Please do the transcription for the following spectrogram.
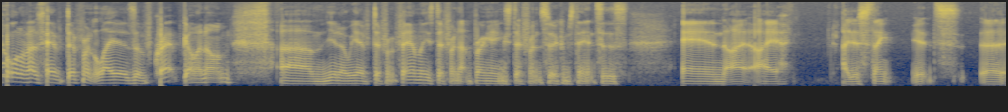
all of us have different layers of crap going on. Um, you know we have different families different upbringings different circumstances. And i i, I just think it's uh,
